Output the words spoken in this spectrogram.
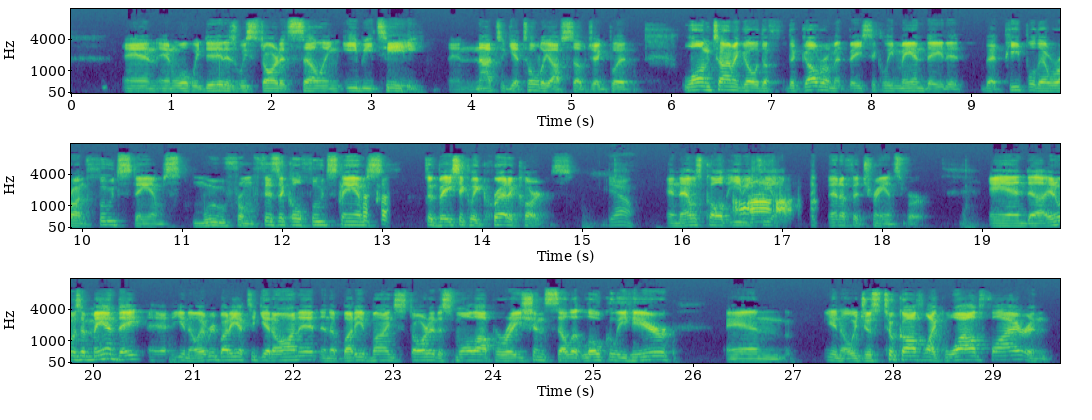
And and what we did is we started selling EBT. And not to get totally off subject, but long time ago, the the government basically mandated that people that were on food stamps move from physical food stamps to basically credit cards yeah. and that was called EBT, Ah. benefit transfer. And, uh, it was a mandate. uh, You know, everybody had to get on it. And a buddy of mine started a small operation, sell it locally here, and you know, it just took off like wildfire. And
